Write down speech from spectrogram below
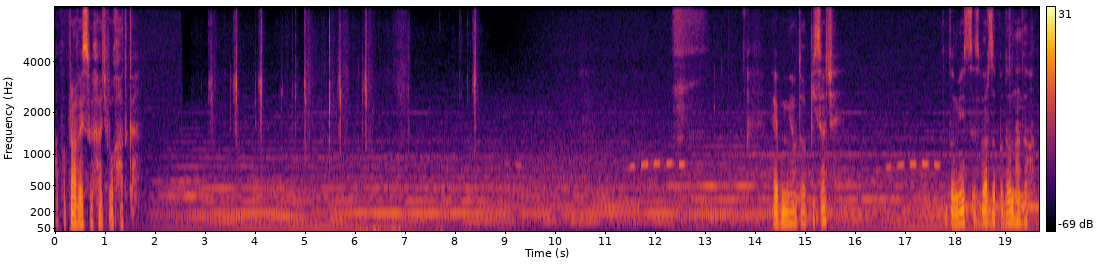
A po prawej słychać włochatkę. Jakbym miał to opisać, to to miejsce jest bardzo podobne do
